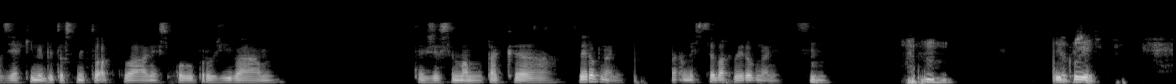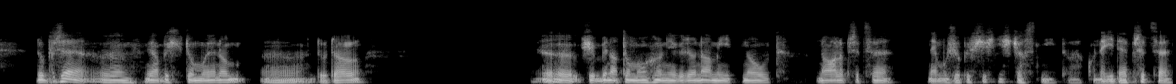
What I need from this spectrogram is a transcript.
s jakými bytostmi to aktuálně spolu prožívám. Takže se mám tak vyrovnaně. Na misce vach vyrovnaně. Hm. Děkuji. Dobře. Dobře, eh, já bych k tomu jenom eh, dodal, eh, že by na to mohl někdo namítnout, no ale přece nemůžou být všichni šťastní, to jako nejde přece,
